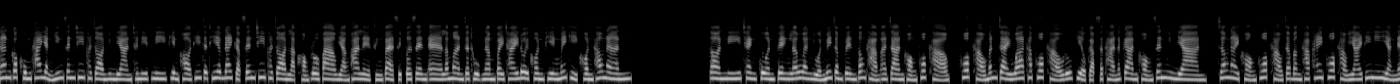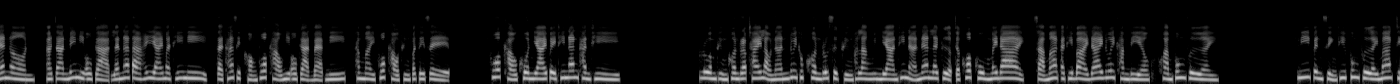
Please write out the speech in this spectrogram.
นั่นก็คุ้มค่าอย่างยิ่งเส้นชีพจรวิญญาณชนิดนี้เพียงพอที่จะเทียบได้กับเส้นชีพจรหลักของโปรไฟล์อย่างพาเลตถึง 80%แอร์และมันจะถูกนำไปใช้โดยคนเพียงไม่กี่คนเท่านั้นตอนนี้แชงกวนเฟงและแวงหยวนไม่จำเป็นต้องถามอาจารย์ของพวกเขา พวกเขามั่นใจว่าถ้าพวกเขารู้เกี่ยวกับสถานการณ์ของเส้นวิญญาณ เจ้านายของพวกเขาจะบังคับให้พวกเขาย้ายที่นี่อย่างแน่นอน อาจารย์ไม่มีโอกาสและหน้าตาให้ย้ายมาที่นี่ แต่ถ้าสิทธิ์ของพวกเขามีโอกาสแบบนี้ ทำไมพวกเขาถึงปฏิเสธ พวกเขาควรย้ายไปที่นั่นทันที รวมถึงคนรับใช้เหล่านั้นด้วยทุกคนรู้สึกถึงพลังวิญญาณที่หนาแน่นและเกือบจะควบคุมไม่ได้ สามารถอธิบายได้ด้วยคำเดียว ความฟุ่มเฟือย นี่เป็นสิ่งที่ฟุ่มเฟือยมากจ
